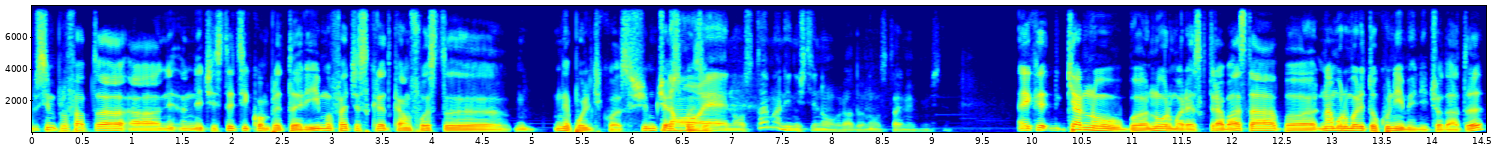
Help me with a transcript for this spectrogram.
simplu fapt a, a necesității completării mă face să cred că am fost uh, nepoliticos și îmi cer no, scuze. E, nu, stai mai liniștit, nu, Radu, nu, stai liniștit. Adică chiar nu, bă, nu urmăresc treaba asta, bă, n-am urmărit-o cu nimeni niciodată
